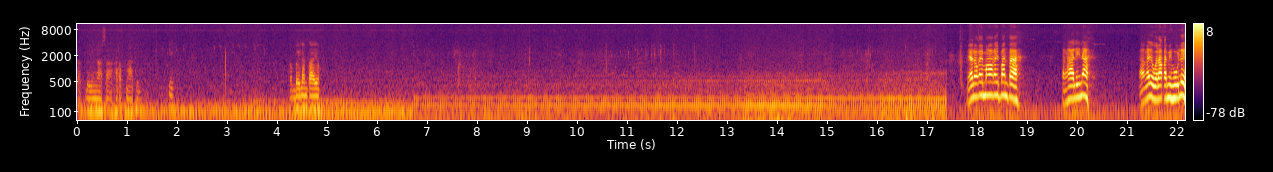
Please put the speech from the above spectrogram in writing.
Tatlo yung nasa harap natin. Okay. Tambay lang tayo. Yan okay mga kaipanta. Tanghali na. Ah, ngayon wala kaming huli.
